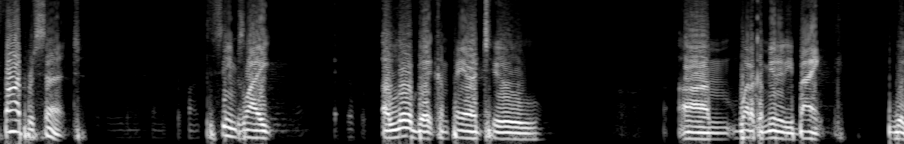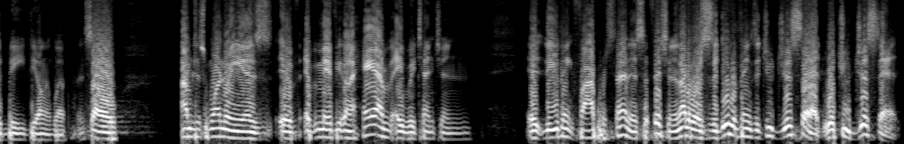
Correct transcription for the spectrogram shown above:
five percent seems like a little bit compared to um, what a community bank would be dealing with. And so I'm just wondering is if, if, I mean, if you're going to have a retention, i- do you think 5 percent is sufficient? In other words, to do the things that you just said, what you just said,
